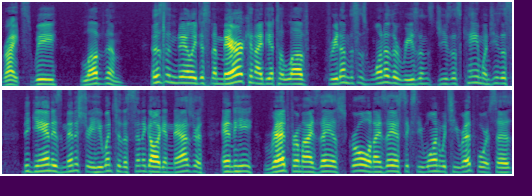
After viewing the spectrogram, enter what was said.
Rights. We love them. This isn't merely just an American idea to love freedom. This is one of the reasons Jesus came. When Jesus began his ministry, he went to the synagogue in Nazareth and he read from Isaiah's scroll. In Isaiah 61, which he read for, it says,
